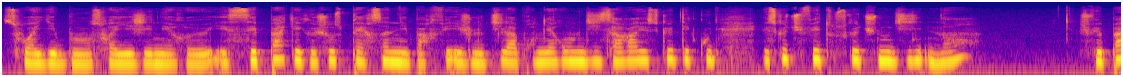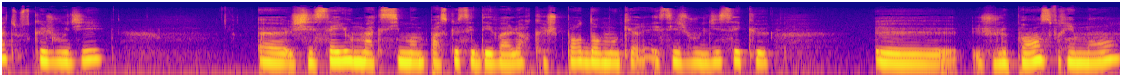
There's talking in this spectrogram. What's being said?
soyez bon, soyez généreux. Et c'est pas quelque chose, personne n'est parfait. Et je le dis la première, on me dit Sarah, est-ce que tu Est-ce que tu fais tout ce que tu nous dis? Non, je fais pas tout ce que je vous dis. Euh, j'essaye au maximum parce que c'est des valeurs que je porte dans mon cœur. Et si je vous le dis, c'est que euh, je le pense vraiment,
